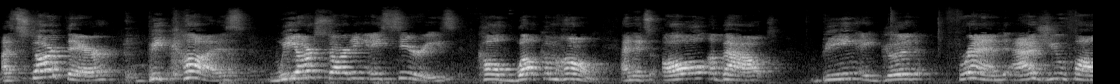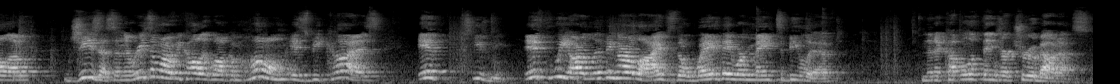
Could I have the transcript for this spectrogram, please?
I start there because we are starting a series called Welcome Home. And it's all about being a good friend as you follow Jesus. And the reason why we call it Welcome Home is because if, excuse me, if we are living our lives the way they were made to be lived, then a couple of things are true about us.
